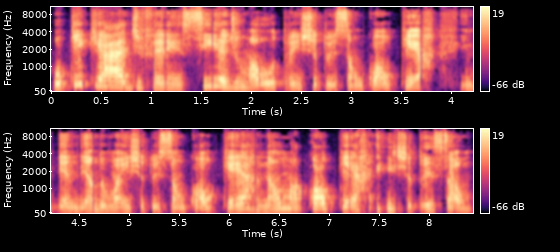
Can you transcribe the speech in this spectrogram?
o que, que a diferencia de uma outra instituição qualquer? Entendendo uma instituição qualquer, não uma qualquer instituição.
